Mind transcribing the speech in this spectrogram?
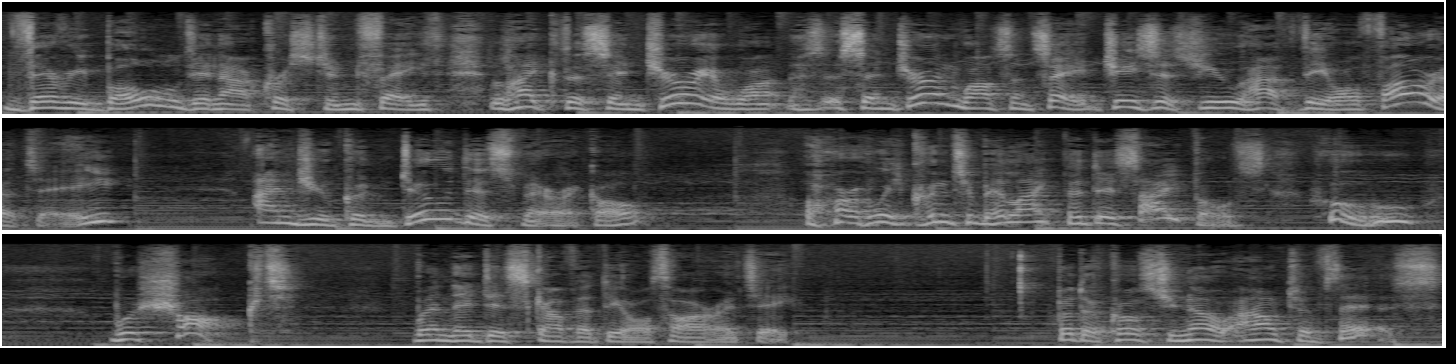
very bold in our Christian faith, like the centurion was, and say, Jesus, you have the authority? And you could do this miracle, or are we going to be like the disciples who were shocked when they discovered the authority? But of course, you know, out of this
